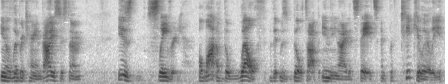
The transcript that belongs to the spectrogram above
in a libertarian value system is slavery a lot of the wealth that was built up in the United States, and particularly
